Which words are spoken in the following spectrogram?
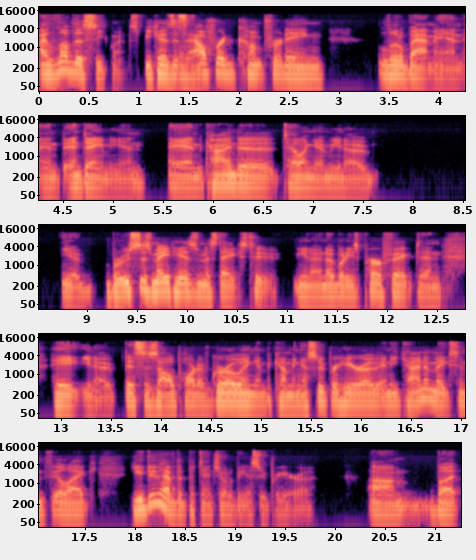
I love this sequence because it's mm-hmm. Alfred comforting little Batman and, and Damian and kind of telling him, you know, you know Bruce has made his mistakes too. You know, nobody's perfect and he, you know, this is all part of growing and becoming a superhero and he kind of makes him feel like you do have the potential to be a superhero. Um, but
